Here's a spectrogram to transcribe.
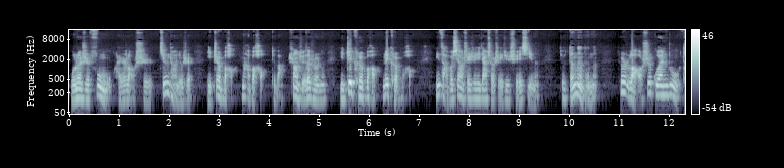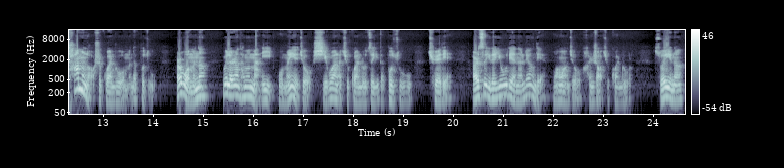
无论是父母还是老师，经常就是你这不好那不好，对吧？上学的时候呢，你这科不好那科不好，你咋不向谁谁谁家小谁去学习呢？就等等等等，就是老是关注他们，老是关注我们的不足，而我们呢，为了让他们满意，我们也就习惯了去关注自己的不足、缺点。而自己的优点呢、亮点，往往就很少去关注了，所以呢，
